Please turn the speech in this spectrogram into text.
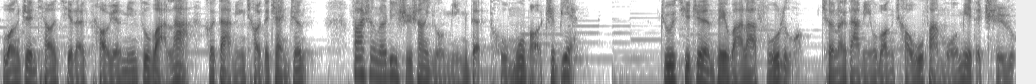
王振挑起了草原民族瓦剌和大明朝的战争，发生了历史上有名的土木堡之变。朱祁镇被瓦剌俘虏，成了大明王朝无法磨灭的耻辱。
